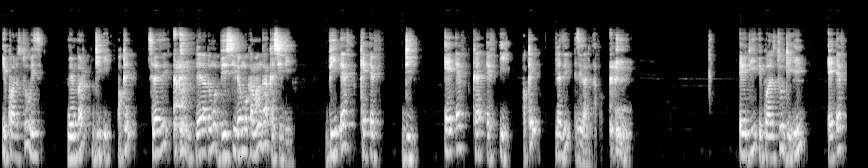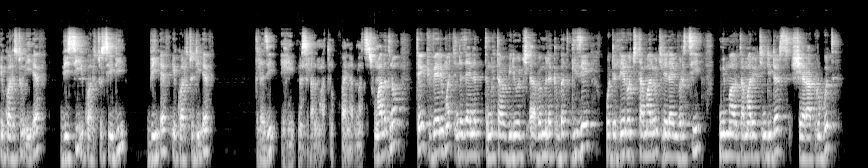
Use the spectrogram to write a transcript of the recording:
equals to with member DE okay? ስለዚህ ሌላ ደግሞ BC ደግሞ ከማን ጋር? ከ CD BF ከ FD AF ከ FE okay ስለዚህ እዚህ ጋር ልጻፈው AB equals to DE AF equals to EF BC equals to CD BF equals to DF ስለዚህ ይሄ ይመስላል ማለት ነው። final መልሱ ማለት ነው። thank very much እንደዚህ አይነት ትምህርታዊ ቪዲዮዎች በምለቅበት ጊዜ ወደ ሌሎች ተማሪዎች ሌላ ዩኒቨርሲቲ የሚማሩ ተማሪዎች እንዲደርስ share አድርጉት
